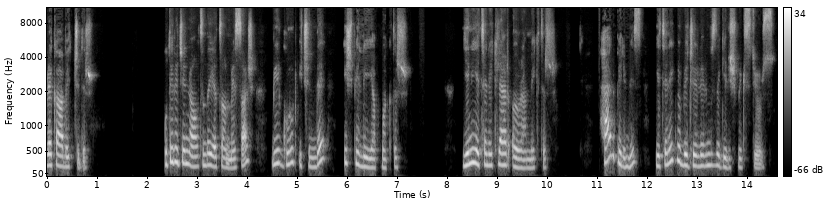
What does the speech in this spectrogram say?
rekabetçidir. Bu derecenin altında yatan mesaj bir grup içinde işbirliği yapmaktır. Yeni yetenekler öğrenmektir. Her birimiz yetenek ve becerilerimizle gelişmek istiyoruz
